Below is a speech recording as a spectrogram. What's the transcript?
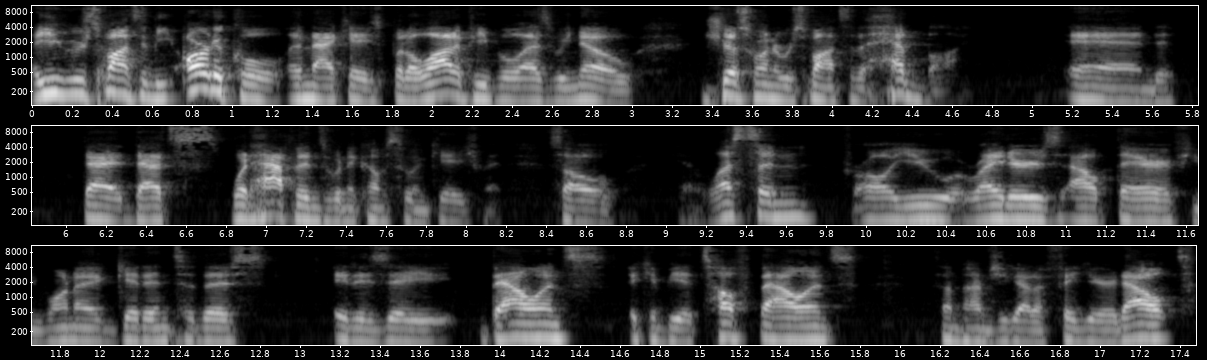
You respond to the article in that case, but a lot of people, as we know, just want to respond to the headline, and that that's what happens when it comes to engagement. So, yeah, lesson for all you writers out there: if you want to get into this, it is a balance. It can be a tough balance. Sometimes you got to figure it out,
